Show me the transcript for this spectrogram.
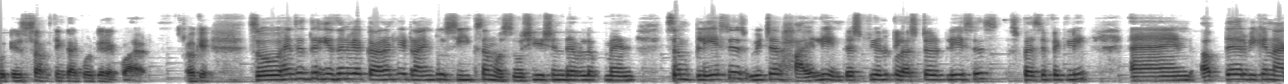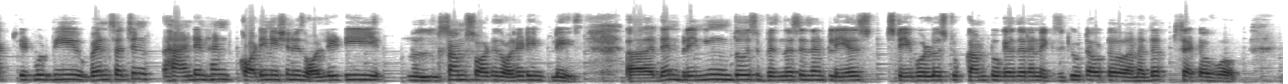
is something that would be required okay. So hence the reason we are currently trying to seek some association development some places which are highly industrial cluster places specifically. And up there we can act it would be when such an hand in hand coordination is already some sort is already in place uh, then bringing those businesses and players stakeholders to come together and execute out uh, another set of work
